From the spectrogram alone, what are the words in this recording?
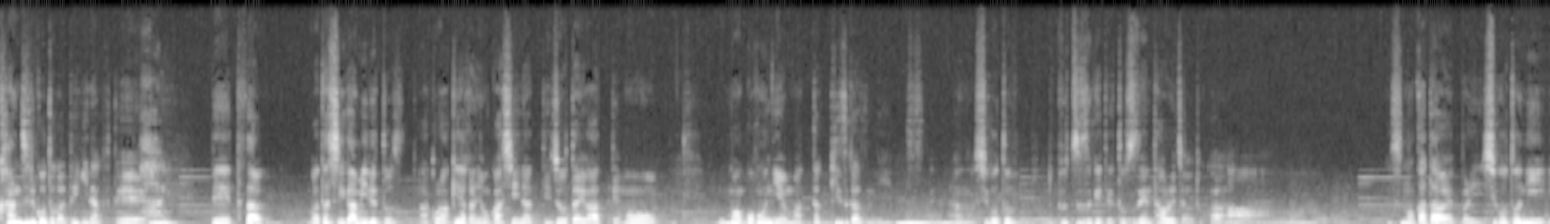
感じることができなくて、はい、でただ私が見るとあこれ明らかにおかしいなっていう状態があってもまあ、ご本人は全く気づかずに、あの仕事ぶっ続けて突然倒れちゃうとかその方はやっぱり仕事に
